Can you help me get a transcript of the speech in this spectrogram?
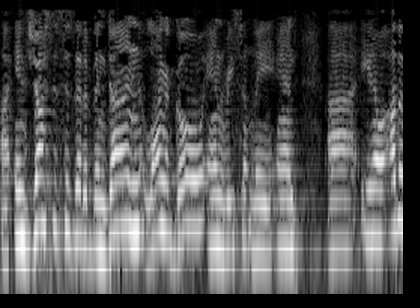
uh, injustices that have been done long ago and recently, and uh, you know other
